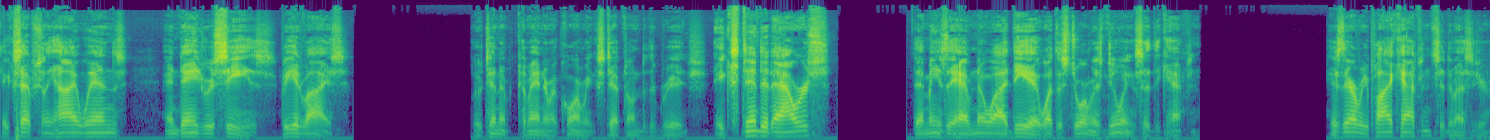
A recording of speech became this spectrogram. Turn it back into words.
exceptionally high winds, and dangerous seas. Be advised. Lieutenant Commander McCormick stepped onto the bridge. Extended hours? That means they have no idea what the storm is doing, said the captain. Is there a reply, Captain? said the messenger.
